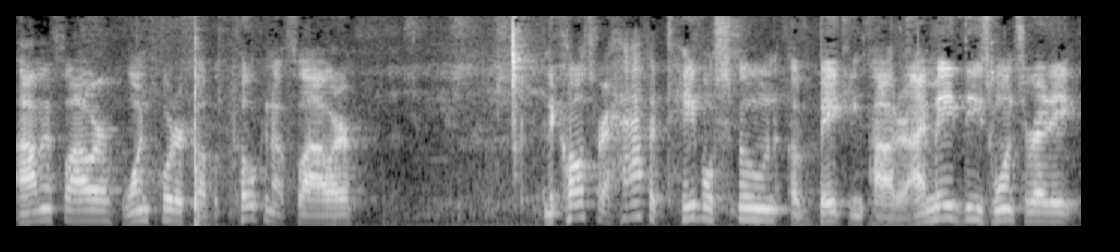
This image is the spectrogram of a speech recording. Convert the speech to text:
almond flour, one quarter cup of coconut flour, and it calls for a half a tablespoon of baking powder. I made these once already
